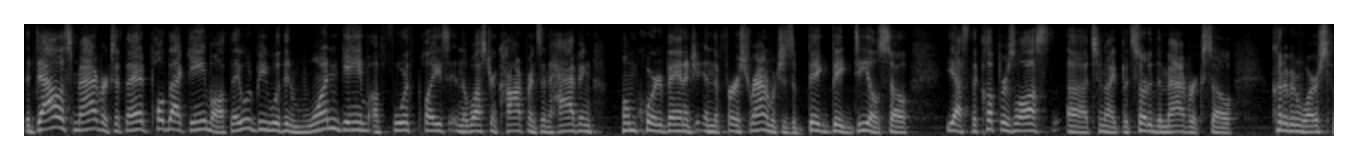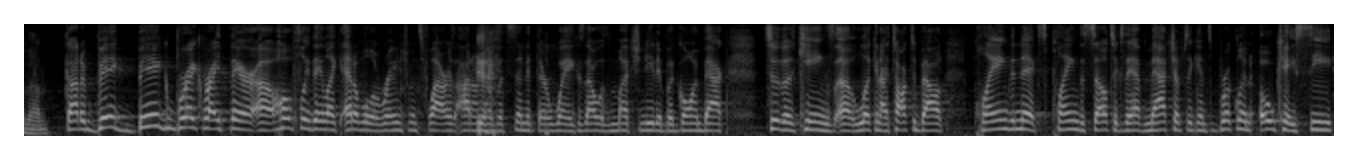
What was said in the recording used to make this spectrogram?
the Dallas Mavericks, if they had pulled that game off, they would be within one game of fourth place in the Western Conference and having home court advantage in the first round, which is a big, big deal. So, yes, the Clippers lost uh, tonight, but so did the Mavericks. So, could have been worse for them. Got a big, big break right there. Uh, hopefully they like edible arrangements, flowers. I don't yeah. know, but send it their way because that was much needed. But going back to the Kings, uh, looking, I talked about playing the Knicks, playing the Celtics. They have matchups against Brooklyn, OKC,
